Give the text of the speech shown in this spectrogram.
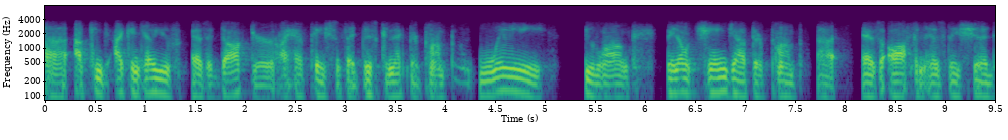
Uh, I can I can tell you as a doctor, I have patients that disconnect their pump way too long. They don't change out their pump uh, as often as they should.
